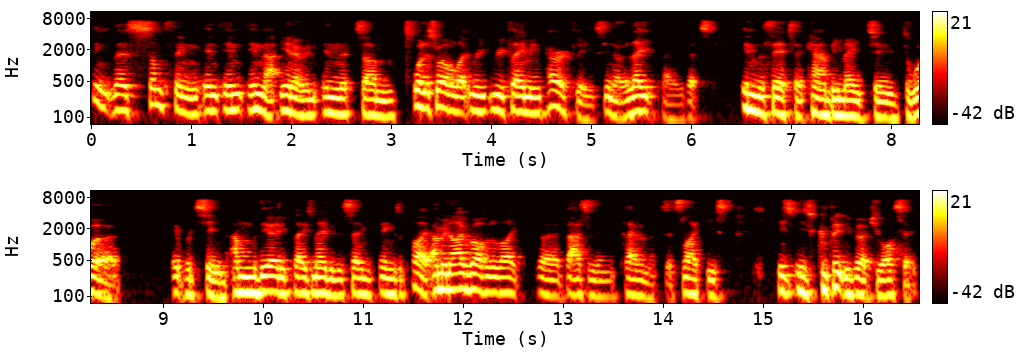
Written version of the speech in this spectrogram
think there's something in, in, in that, you know, in, in that, um, well, it's rather like re- reclaiming Pericles, you know, a late play that's in the theatre can be made to, to work, it would seem. And with the early plays, maybe the same things apply. I mean, I rather like the dazzling cleverness. It's like he's, he's, he's completely virtuosic.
